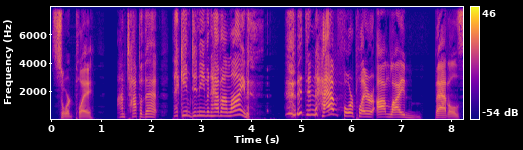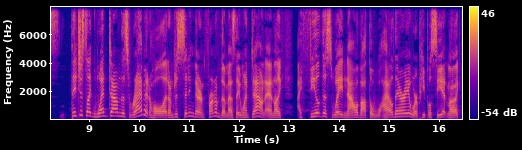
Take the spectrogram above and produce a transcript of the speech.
sword play. On top of that, that game didn't even have online. it didn't have four player online battles. They just like went down this rabbit hole and I'm just sitting there in front of them as they went down and like I feel this way now about the wild area where people see it and they're like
